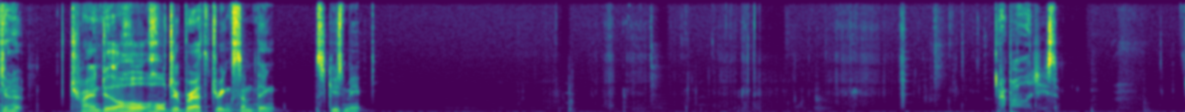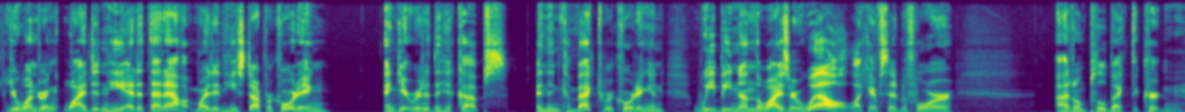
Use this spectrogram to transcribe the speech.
Gonna try and do the whole hold your breath, drink something. Excuse me. Apologies. You're wondering why didn't he edit that out? Why didn't he stop recording and get rid of the hiccups and then come back to recording and we be none the wiser? Well, like I've said before, I don't pull back the curtain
